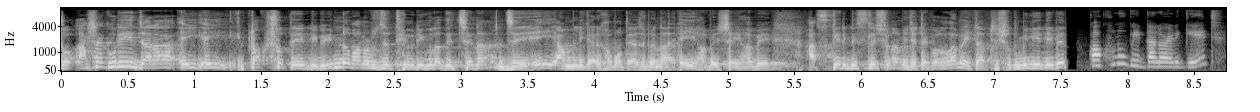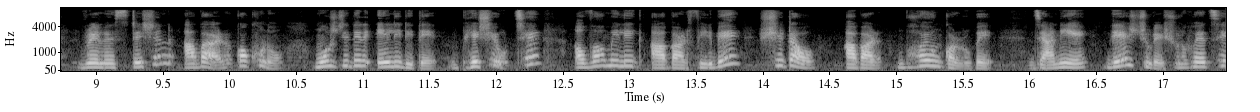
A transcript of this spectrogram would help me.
তো আশা করি যারা এই এই টকশোতে বিভিন্ন মানুষ যে থিওরিগুলো দিচ্ছে না, যে এই আওয়ামী লীগের ক্ষমতায় আসবে না, এই হবে, সেই হবে, আজকের বিশ্লেষণ আমি যেটা করলাম, এটা আপনি শুধু মিলিয়ে নেবেন। কখনো বিদ্যালয়ের গেট রেলওয়ে স্টেশন আবার কখনো মসজিদের এলইডিতে ভেসে উঠছে আওয়ামী লীগ আবার ফিরবে, সেটাও আবার ভয়ঙ্কর রূপে। জানিয়ে দেশ জুড়ে শুরু হয়েছে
